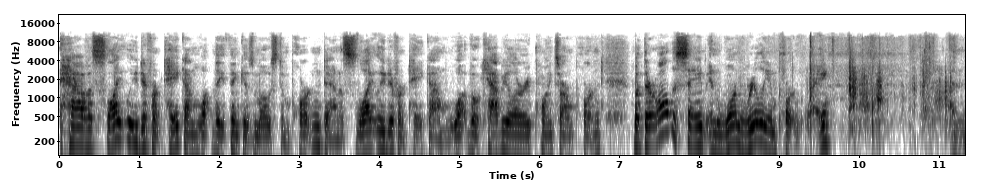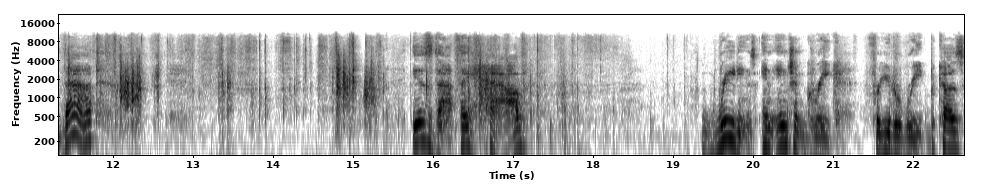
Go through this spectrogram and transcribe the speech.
have a slightly different take on what they think is most important and a slightly different take on what vocabulary points are important, but they're all the same in one really important way, and that is that they have readings in ancient Greek for you to read because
